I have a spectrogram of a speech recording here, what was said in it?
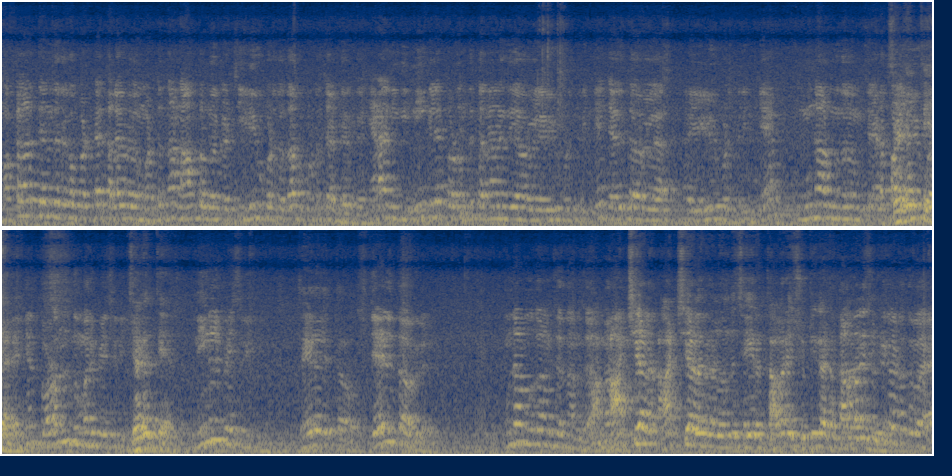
மக்களால் தேர்ந்தெடுக்கப்பட்ட தலைவர்கள் மட்டும்தான் நாம் தமிழர் கட்சி இழிவுபடுத்ததா குற்றச்சாட்டு இருக்கு. ஏன்னா நீங்க நீங்களே தொடர்ந்து கருணாநிதி அவர்களை இழிவுபடுத்திருக்கீங்க ஜெயலலிதா அவர்களை இழிவுபடுத்திருக்கீங்க முன்னாள் முதலமைச்சர் எடப்பாடி தொடர்ந்து இந்த மாதிரி பேசுறீங்க. நீங்களே பேசுறீங்க. ஜெயலலிதா ஜெயலலிதா அவர்கள். முன்னாள் முதலமைச்சர் தானே சார். ஆட்சியாளர் ஆட்சியாளர்கள் வந்து செய்யற தவறை சுட்டி தவறை சுட்டி காட்டுறது வேற.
